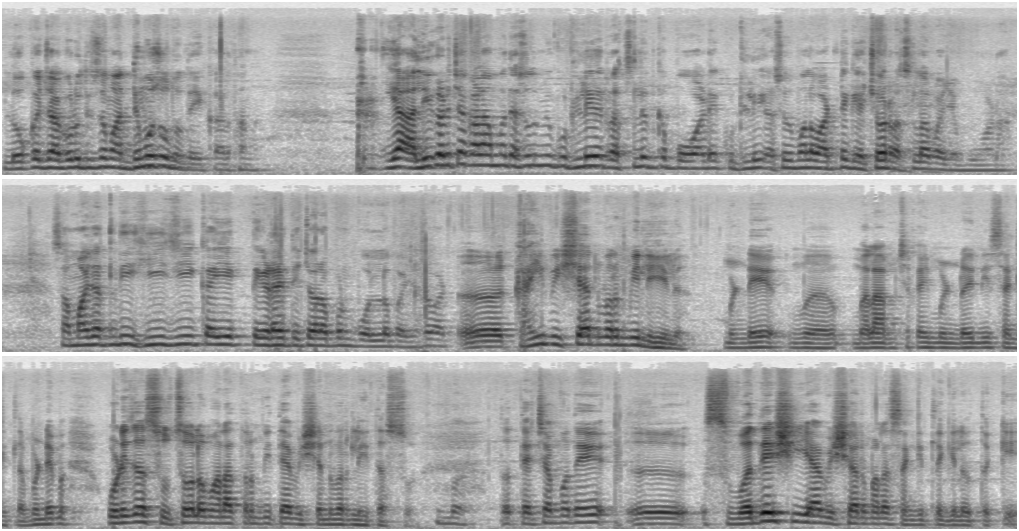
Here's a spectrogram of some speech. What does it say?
लोकजागृतीचं माध्यमच होतं ते एका अर्थानं या अलीकडच्या काळामध्ये असं तुम्ही कुठले रचलेत का पोवाडे? कुठली असं तुम्हाला वाटतं की ह्याच्यावर रचला पाहिजे पोवाडा? समाजातली ही जी काही एक तेढ आहे त्याच्यावर आपण बोललं पाहिजे असं वाटतं. काही विषयांवर मी लिहिलं. म्हणजे मला आमच्या काही मंडळींनी सांगितलं. म्हणजे मग कोणी जर सुचवलं मला तर मी त्या विषयांवर लिहित असतो. तर त्याच्यामध्ये स्वदेशी या विषयावर मला सांगितलं गेलं होतं की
